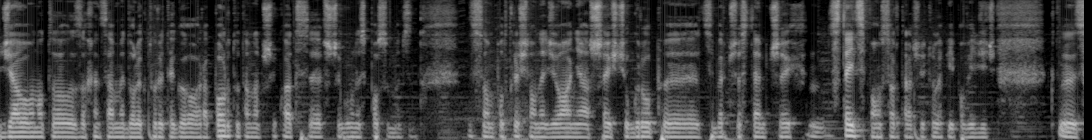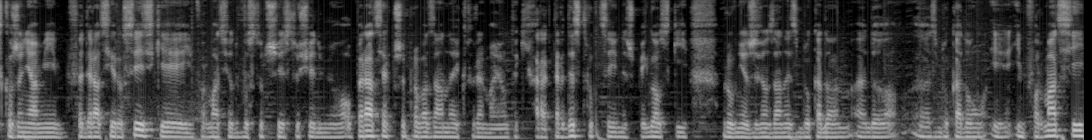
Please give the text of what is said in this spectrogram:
działo, no to zachęcamy do lektury tego raportu. Tam na przykład w szczególny sposób są podkreślone działania sześciu grup y, cyberprzestępczych, state sponsored, raczej tu lepiej powiedzieć, z korzeniami Federacji Rosyjskiej, informacje o 237 operacjach przeprowadzanych, które mają taki charakter destrukcyjny, szpiegowski, również związany z blokadą, do, z blokadą informacji.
